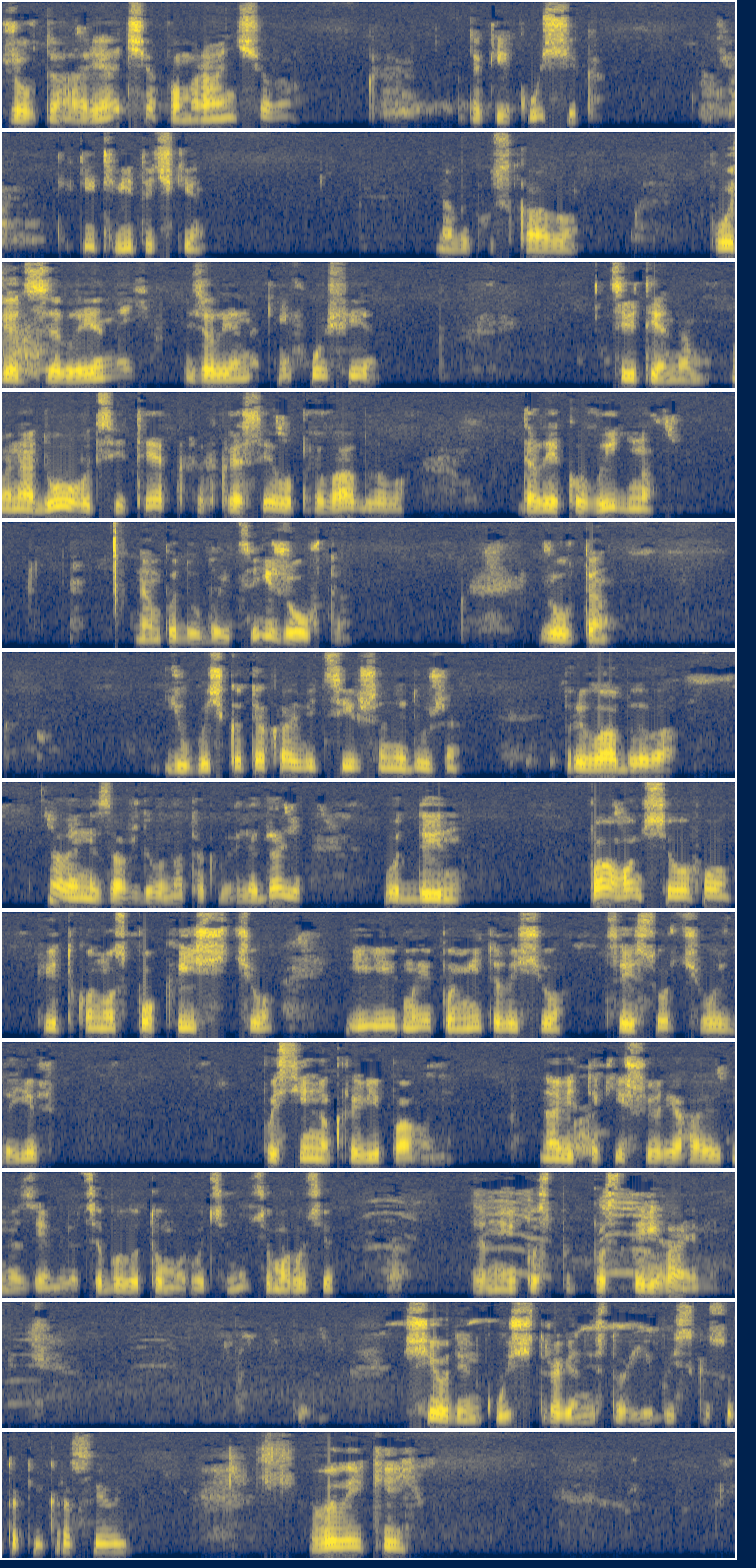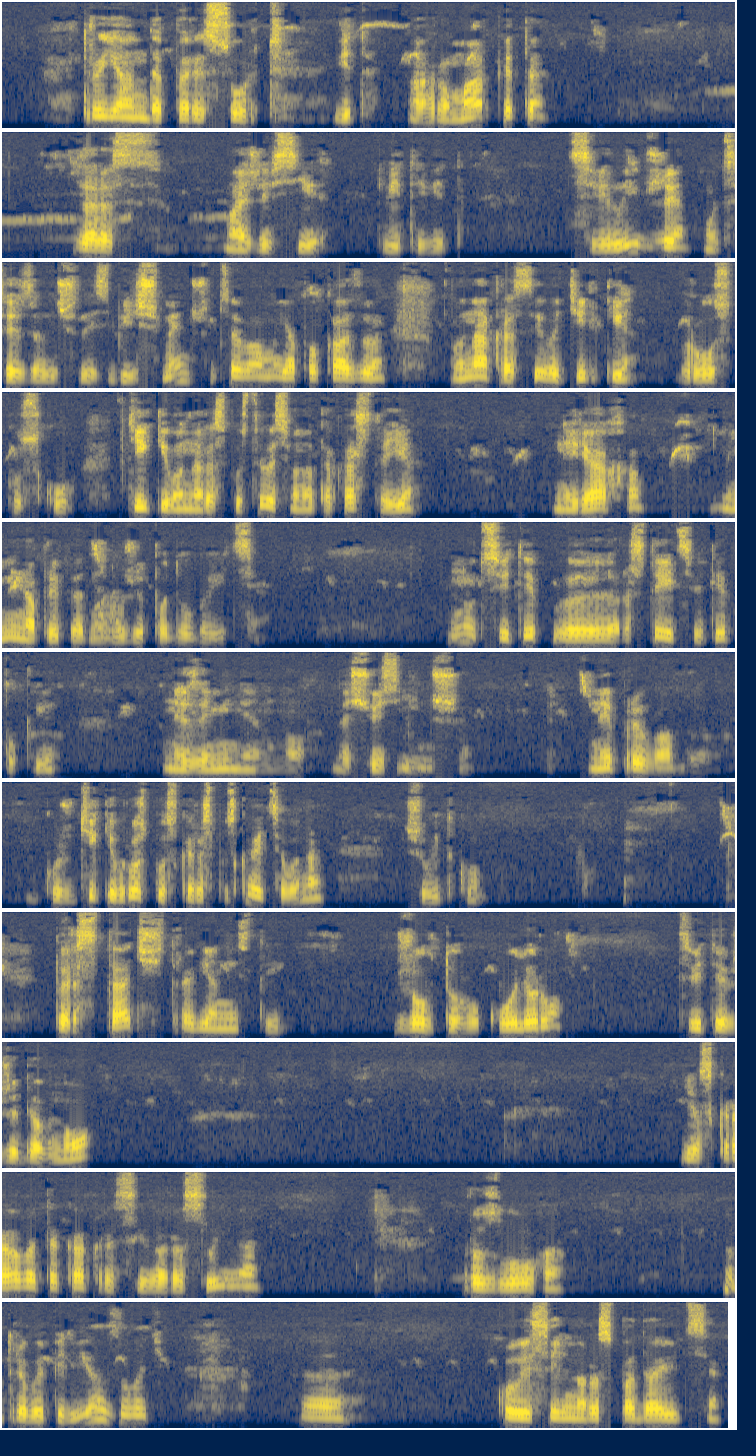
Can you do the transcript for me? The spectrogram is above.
Жовта гаряча, помаранчева. Такий кущик. Такі квіточки навипускало. Поряд зелений, зелена кніфофія. Цвіте нам. Вона довго цвіте, красиво, привабливо, далеко видно. Нам подобається. І жовта. Жовта юбочка така відсівша, не дуже приваблива. Але не завжди вона так виглядає. Один пагон всього, квітконос поки що. І ми помітили, що цей сорт чогось дає постійно криві пагони. Навіть такі, що лягають на землю. Це було в тому році. Ну, в цьому році за нею спостерігаємо. Ще один кущ трав'янистого гібискусу, такий красивий, великий. Троянда пересорт від агромаркета. Зараз майже всі квіти від цвіли вже. Оце залишились більш-менш, це вам я показую. Вона красива тільки в розпуску. Тільки вона розпустилась, вона така стає неряха. Мені, наприклад, не дуже подобається. Ну, цвіте, е, росте і цвіте, поки не замінено на щось інше. Не привабливо. Кажу, тільки в розпуску розпускається вона швидко. Перстач трав'янистий жовтого кольору. Цвіте вже давно. Яскрава така, красива рослина, розлога. Ну, треба підв'язувати, е, коли сильно розпадаються.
